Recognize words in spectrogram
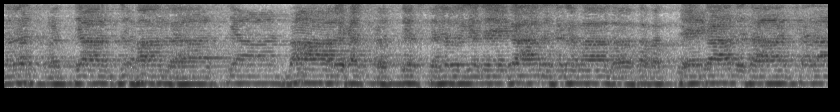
सरस्वत्याज्यभागा स्याद्बार्हस्पत्यश्च लुर्यदेकादशकपालो भवत्येकादशाक्षरा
